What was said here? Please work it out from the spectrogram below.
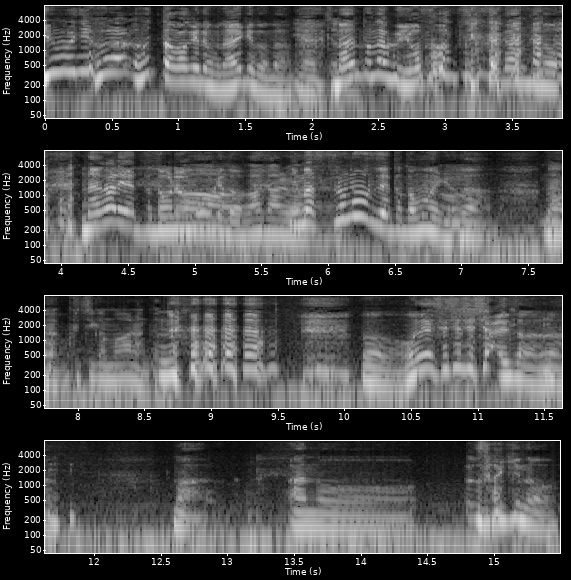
急に振ら振ったわけでもないけどな。なんとなく予想ついた感じの 流れやったと俺思うけど今スムーズやったと思うんやけどな。なんか口が回らんかった。うん、おねシャシャシャシャ言うてたからな。まあ、あのー、さっきの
